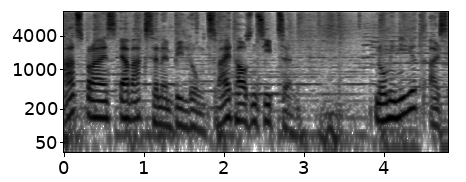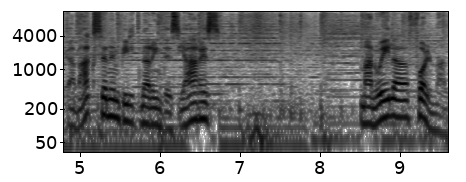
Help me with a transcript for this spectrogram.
Staatspreis Erwachsenenbildung 2017. Nominiert als Erwachsenenbildnerin des Jahres Manuela Vollmann.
